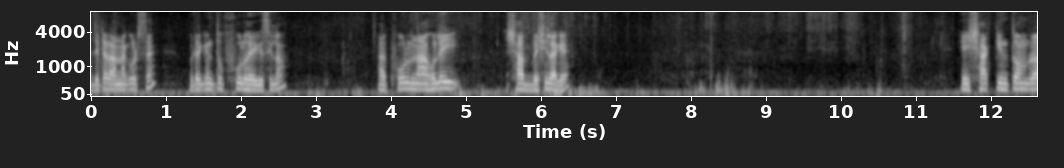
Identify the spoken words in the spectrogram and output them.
যেটা রান্না করছে ওটা কিন্তু ফুল হয়ে গেছিল। আর ফুল না হলেই স্বাদ বেশি লাগে। এই শাক কিন্তু আমরা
